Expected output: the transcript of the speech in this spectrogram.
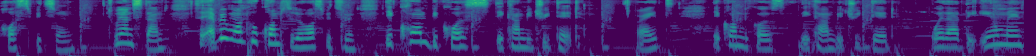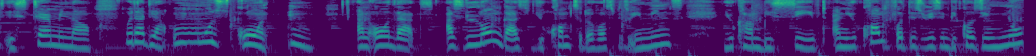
hospital. Do we understand? So everyone who comes to the hospital, they come because they can be treated, right? They come because they can be treated. Whether the ailment is terminal, whether they are almost gone, and all that. As long as you come to the hospital, it means you can be saved. And you come for this reason because you know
